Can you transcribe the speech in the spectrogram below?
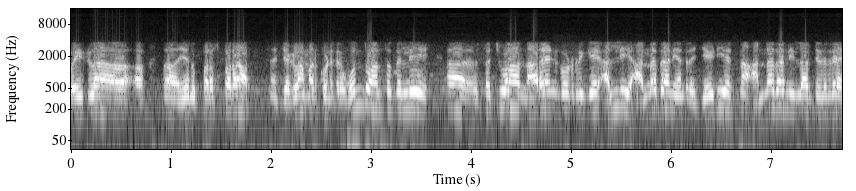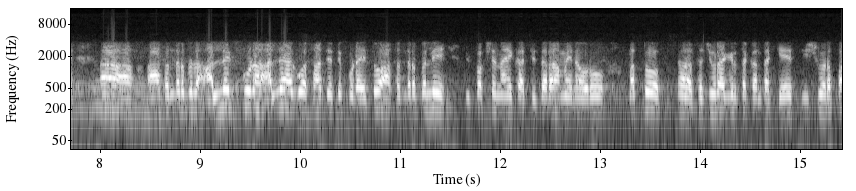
ಬೈಗಳ ಏನು ಪರಸ್ಪರ ಜಗಳ ಮಾಡ್ಕೊಂಡಿದ್ದಾರೆ. ಒಂದು ಹಂತದಲ್ಲಿ ಸಚಿವ ನಾರಾಯಣಗೌಡರಿಗೆ ಅಲ್ಲಿ ಅನ್ನದಾನಿ ಅಂದ್ರೆ ಜೆಡಿಎಸ್ನ ಅನ್ನದಾನಿ ಇಲ್ಲ ಅಂತ ಹೇಳಿದ್ರೆ ಆ, ಸಂದರ್ಭದಲ್ಲಿ ಅಲ್ಲೇ ಕೂಡ ಅಲ್ಲೇ ಆಗುವ ಸಾಧ್ಯತೆ ಕೂಡ ಇತ್ತು. ಆ ಸಂದರ್ಭದಲ್ಲಿ ವಿಪಕ್ಷ ನಾಯಕ ಸಿದ್ದರಾಮಯ್ಯನವರು ಮತ್ತು ಸಚಿವರಾಗಿರ್ತಕ್ಕಂಥ K S Eshwarappa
